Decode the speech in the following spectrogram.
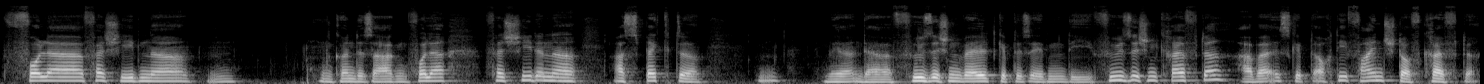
voller verschiedener hm, man könnte sagen, voller verschiedener Aspekte. In der physischen Welt gibt es eben die physischen Kräfte, aber es gibt auch die Feinstoffkräfte.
